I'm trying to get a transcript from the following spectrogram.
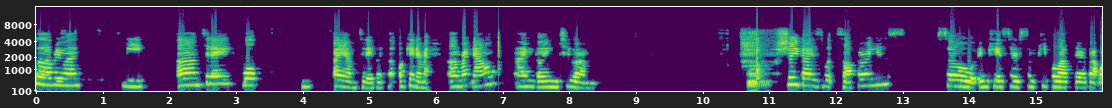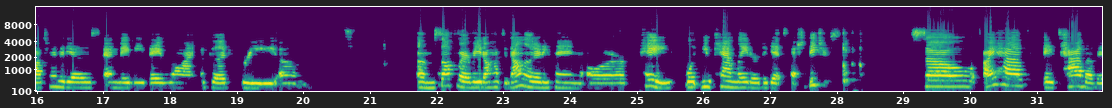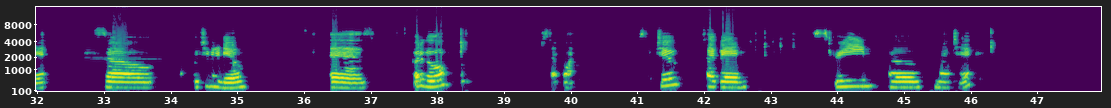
Hello everyone, it's me. Um, today, well, I am today, but okay, never mind. Um, right now, I'm going to um show you guys what software I use. So, in case there's some people out there that watch my videos and maybe they want a good free um um software where you don't have to download anything or pay what you can later to get special features. So I have a tab of it. So what you're going to do is go to Google, step one. Step two, type in Screenomatic.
